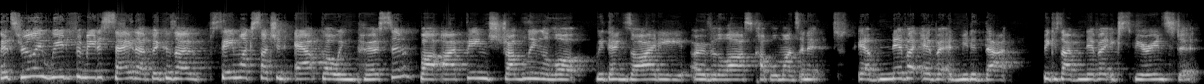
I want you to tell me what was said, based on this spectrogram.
it's really weird for me to say that because I seem like such an outgoing person, but I've been struggling a lot with anxiety over the last couple of months. And it, I've never, ever admitted that because I've never experienced it.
